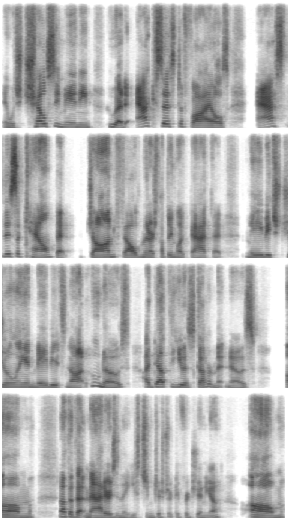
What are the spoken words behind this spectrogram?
in which Chelsea Manning, who had access to files, asked this account that John Feldman or something like that, that maybe it's Julian, maybe it's not. Who knows? I doubt the U.S. government knows. Um, not that that matters in the Eastern District of Virginia. Um,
